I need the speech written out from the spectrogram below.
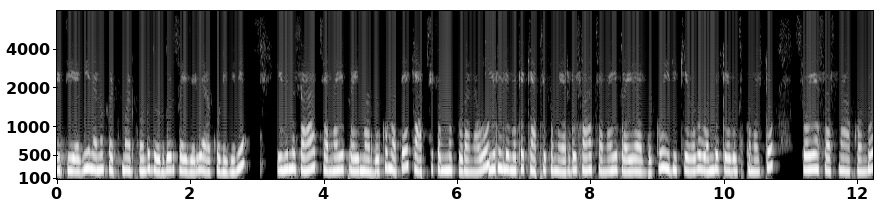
ರೀತಿಯಾಗಿ ನಾನು ಕಟ್ ಮಾಡ್ಕೊಂಡು ದೊಡ್ಡ ದೊಡ್ಡ ಸೈಜ್ ಅಲ್ಲಿ ಹಾಕೊಂಡಿದ್ದೀನಿ. ಇದನ್ನು ಸಹ ಚೆನ್ನಾಗಿ ಫ್ರೈ ಮಾಡಬೇಕು. ಮತ್ತೆ ಕ್ಯಾಪ್ಸಿಕಮ್ ಕೂಡ ನಾವು ಈರುಳ್ಳಿ ಮತ್ತೆ ಕ್ಯಾಪ್ಸಿಕಮ್ ಎರಡು ಸಹ ಚೆನ್ನಾಗಿ ಫ್ರೈ ಆಗಬೇಕು. ಇದಕ್ಕೆ ಇವಾಗ ಒಂದು ಟೇಬಲ್ ಸ್ಪೂನ್ ಅಷ್ಟು ಸೋಯಾ ಸಾಸ್ನ ಹಾಕೊಂಡು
